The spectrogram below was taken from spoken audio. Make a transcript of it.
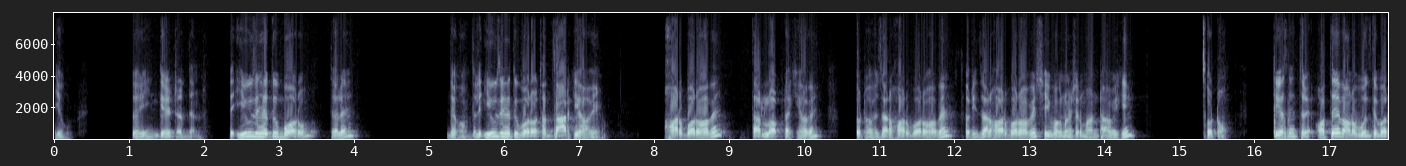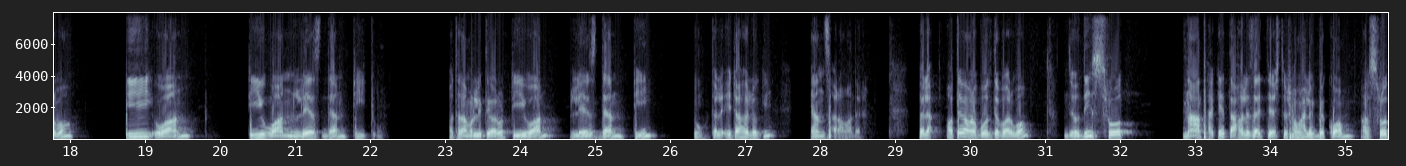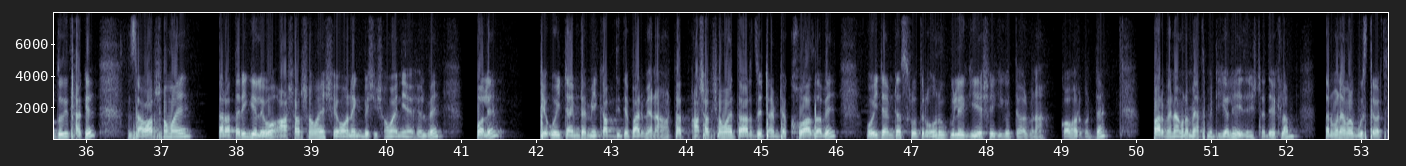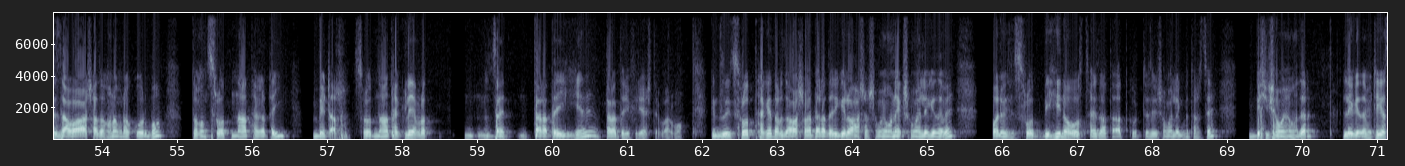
u এই গ্রেটার দেন তো ইউ যেহেতু বড়, তাহলে দেখো, তাহলে ইউ যেহেতু বড়, অর্থাৎ যার কি হবে? হর বড় হবে, তার লবটা কি হবে? ছোট হবে। যার হর বড় হবে সরি যার হর বড় হবে, সেই ভগ্নাংশের মানটা হবে কি? ছোট। ঠিক আছে? তাহলে অতএব আমরা বলতে পারব t one t one less than t two অর্থাৎ আমরা লিখতে পারব t one less than t two তাহলে এটা হলো কি? অ্যান্সার আমাদের। তাহলে অতএব আমরা বলতে পারব, যদি স্রোত না থাকে, তাহলে যাইতে আসতে সময় লাগবে কম। আর স্রোত যদি থাকে, যাওয়ার সময় তাড়াতাড়ি গেলেও আসার সময় সে অনেক বেশি সময় নিয়ে ফেলবে। ফলে সে ওই টাইমটা মেকআপ দিতে পারবে না। অর্থাৎ আসার সময় তার যে টাইমটা খোয়া যাবে, ওই টাইমটা স্রোতের অনুকূলে গিয়ে সে কি করতে পারবে না? কভার করতে পারবে না। আমরা ম্যাথমেটিক্যালি এই জিনিসটা দেখলাম। তার মানে আমরা বুঝতে পারছি যাওয়া আসা যখন আমরা করব, তখন স্রোত না থাকাটাই বেটার স্রোত না থাকলে আমরা যাই তাড়াতাড়ি গিয়ে তাড়াতাড়ি ফিরে আসতে পারব। কিন্তু যদি স্রোত থাকে, তাহলে যাওয়ার সময় তাড়াতাড়ি গেলেও আসার সময় অনেক সময় লেগে যাবে। ফলে ওই যে স্রোতবিহীন অবস্থায় যাতায়াত করতে যে সময় লাগবে, তার চেয়ে বেশি সময় আমাদের লেগে যাবে, ঠিক আছে?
